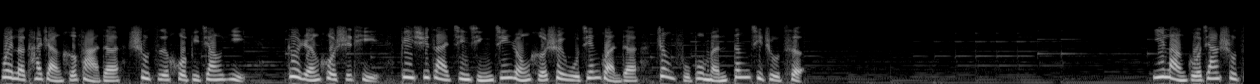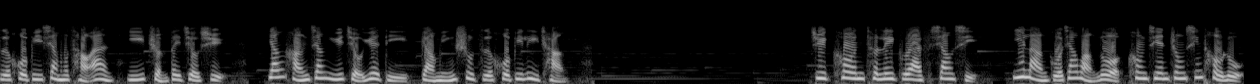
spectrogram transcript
为了开展合法的数字货币交易。个人或实体必须在进行金融和税务监管的政府部门登记注册。伊朗国家数字货币项目草案已准备就绪，央行将于九月底表明数字货币立场。据 Cointelegraph 消息，伊朗国家网络空间中心透露，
